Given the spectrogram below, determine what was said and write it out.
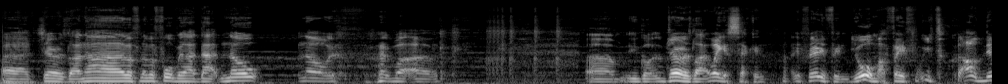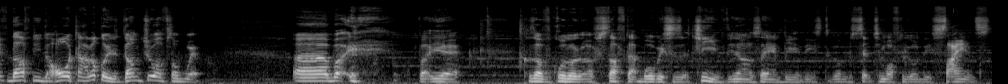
Uh, Jared's like, nah, I never, never thought me like that. No, no. but, uh, um, you got Jared's like, wait a second. If anything, you're my favorite. You took, I was different after you the whole time. I could just dumped you off somewhere. Uh, but but yeah, because of course of stuff that Morbius has achieved. You know what I'm saying? Being these, and set him off to go these science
